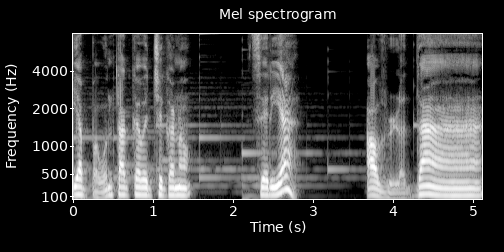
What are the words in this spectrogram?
எப்பவும் தக்க வச்சுக்கணும். சரியா? அவ்வளோதான்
